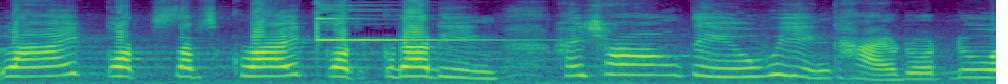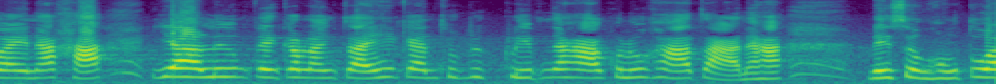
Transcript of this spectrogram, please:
ไลค์กด subscribe กดกระดิ่ง ให้ช่องติ๋วผู้หญิงขายรถด้วยนะคะ อย่าลืมเป็นกำลังใจให้กันทุกๆ คลิปนะคะ คุณลูกค้าจ๋านะคะ ในส่วนของตัว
